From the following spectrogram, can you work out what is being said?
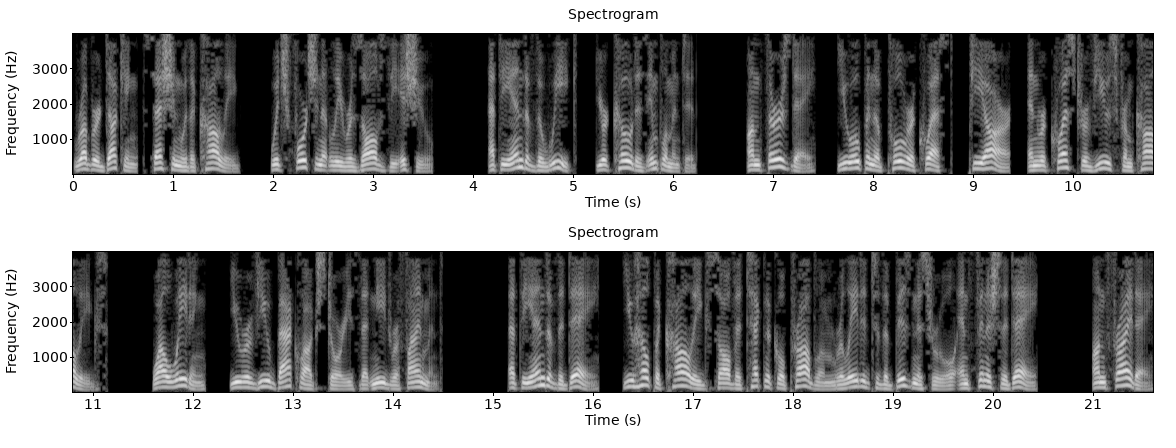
rubber ducking session with a colleague, which fortunately resolves the issue. At the end of the week, your code is implemented. On Thursday, you open a pull request, PR, and request reviews from colleagues. While waiting, you review backlog stories that need refinement. At the end of the day, you help a colleague solve a technical problem related to the business rule and finish the day. On Friday,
